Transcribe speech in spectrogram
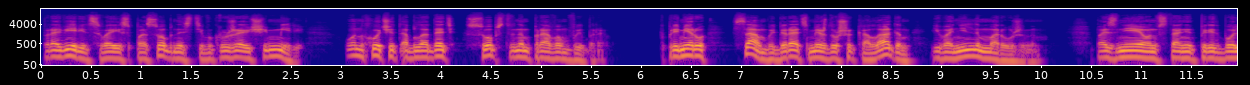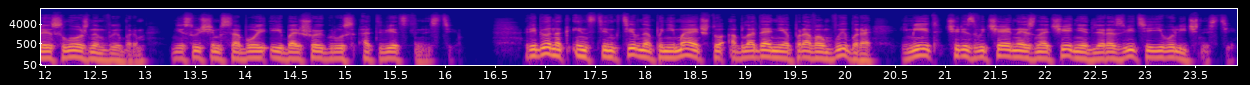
проверить свои способности в окружающем мире. Он хочет обладать собственным правом выбора. К примеру, сам выбирать между шоколадом и ванильным мороженым. Позднее он встанет перед более сложным выбором, несущим с собой и большой груз ответственности. Ребенок инстинктивно понимает, что обладание правом выбора имеет чрезвычайное значение для развития его личности.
